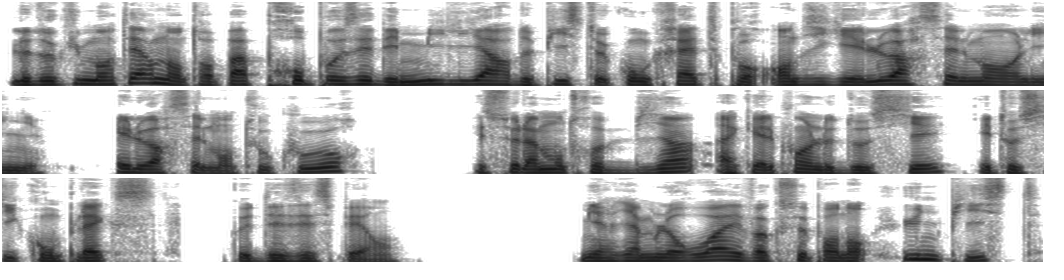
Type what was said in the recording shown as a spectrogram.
Le documentaire n'entend pas proposer des milliards de pistes concrètes pour endiguer le harcèlement en ligne et le harcèlement tout court, et cela montre bien à quel point le dossier est aussi complexe que désespérant. Myriam Leroy évoque cependant une piste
